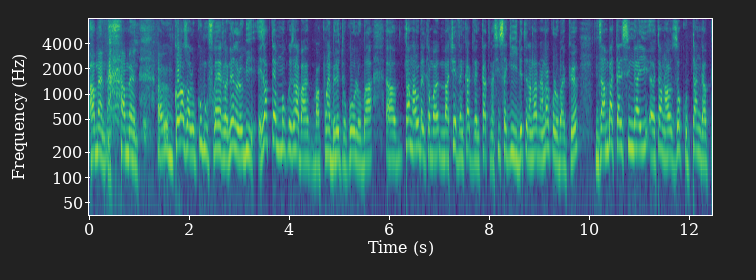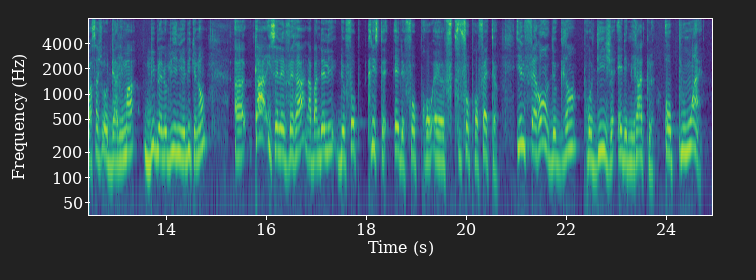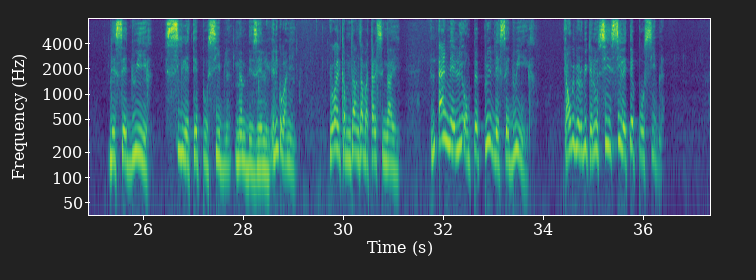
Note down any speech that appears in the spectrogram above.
amen. Amen. Nkolo azwa lokumu frère nde nalobi eza teme moko eza na bapoint ebele tokoloba ntango naloba likambo matthieu 24 24 nasisaki ide te nanda koloba ke nzambe atalisi ngai ntango naza kotanga passage oyo dernièrement bible elobi nini eyebi ke non. Euh, car il se lèvera na bandeli de faux Christ et de faux, euh, faux prophètes. Ils feront de grands prodiges et des miracles au point de séduire, s'il était possible, même des élus. yoka likambo nzambe nzambe atalisi ngai un élu on peut plus le séduire. Yango bible elobi keno si s'il était possible.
